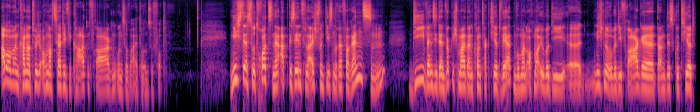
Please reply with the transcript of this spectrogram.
Aber man kann natürlich auch nach Zertifikaten fragen und so weiter und so fort. Nichtsdestotrotz, ne, abgesehen vielleicht von diesen Referenzen, die, wenn sie dann wirklich mal dann kontaktiert werden, wo man auch mal über die, äh, nicht nur über die Frage dann diskutiert,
